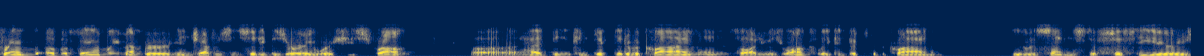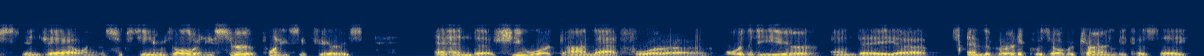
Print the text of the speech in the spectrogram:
friend of a family member in Jefferson City, Missouri, where she's from, uh, had been convicted of a crime and thought he was wrongfully convicted of a crime. He was sentenced to 50 years in jail when he was 16 years old, and he served 26 years. And uh, she worked on that for uh, more than a year, and they uh, and the verdict was overturned because they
